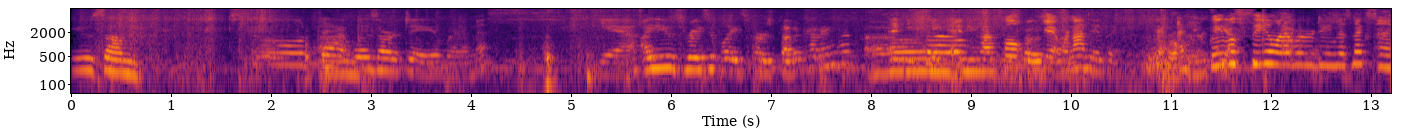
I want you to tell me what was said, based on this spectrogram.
Use um. So that was our day awareness. Yeah. I use razor blades for feather cutting, and you can, and you have to Well, yeah, them. we're not dancing. Okay. We will see you whenever we're doing this next time.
